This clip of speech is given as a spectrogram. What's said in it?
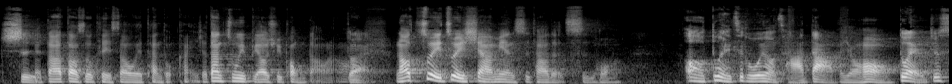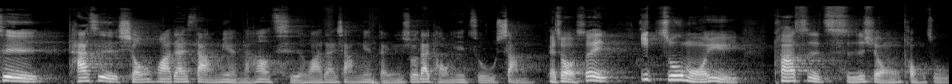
是，大家到时候可以稍微探头看一下，但注意不要去碰到了。对，然后最最下面是它的雌花。哦，对，这个我有查到，有哦。对，就是它是雄花在上面，然后雌花在下面，等于说在同一株上。没错，所以一株魔芋它是雌雄同株，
